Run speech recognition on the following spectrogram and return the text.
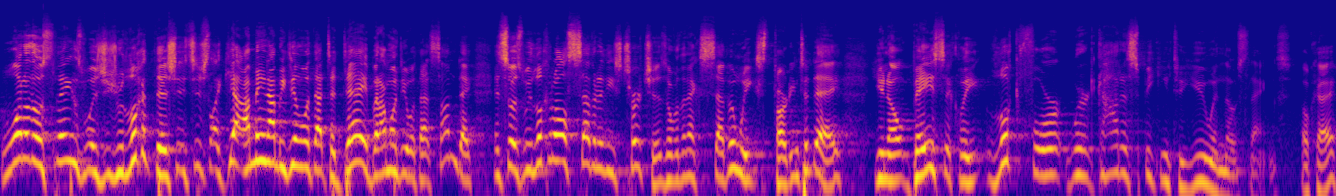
one of those things was you look at this, it's just like, yeah, I may not be dealing with that today, but I'm to deal with that someday. And so as we look at all seven of these churches over the next seven weeks, starting today, you know, basically look for where God is speaking to you in those things, okay?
